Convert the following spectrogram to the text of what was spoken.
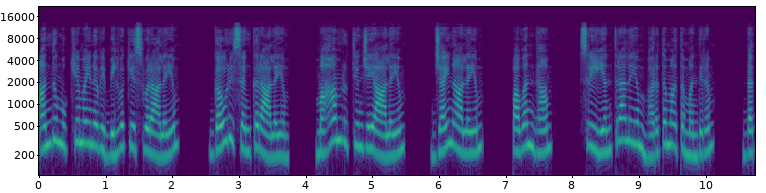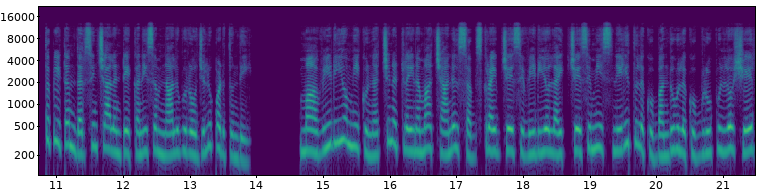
అందు ముఖ్యమైనవి బిల్వకేశ్వర ఆలయం గౌరి శంకర్ ఆలయం మహామృత్యుంజయ ఆలయం జైన్ ఆలయం పవన్ధామ్ శ్రీ యంత్రాలయం భరతమాత మందిరం దత్తపీఠం దర్శించాలంటే కనీసం నాలుగు రోజులు పడుతుంది. మా వీడియో మీకు నచ్చినట్లయిన మా ఛానల్ సబ్స్క్రైబ్ చేసి వీడియో లైక్ చేసి మీ స్నేహితులకు బంధువులకు గ్రూపుల్లో షేర్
